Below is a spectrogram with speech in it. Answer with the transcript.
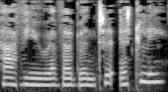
Have you ever been to Italy?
